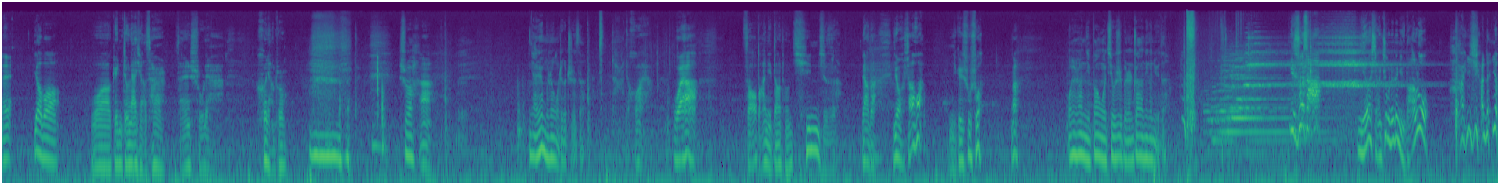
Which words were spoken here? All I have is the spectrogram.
哎，要不我给你整俩小菜儿，咱叔俩喝两盅。叔啊，你还认不认我这个侄子？大的话呀，我呀，早把你当成亲侄子了。亮子，有啥话你跟叔说，啊？我想让你帮我救日本人抓的那个女的。你说啥？你要想救那个女八路？哎呀，那要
